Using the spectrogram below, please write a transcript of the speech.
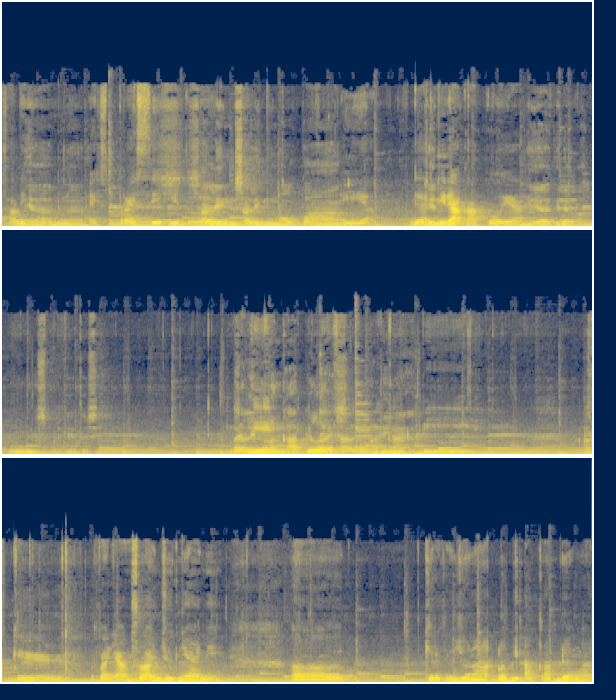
saling benar. ekspresif gitu. saling saling menopang Iya. Dan Mungkin- tidak kaku ya. iya tidak kaku seperti itu sih Berarti saling melengkapi lah saling intinya melengkapi. Oke. Pertanyaan selanjutnya nih. Eh, kira-kira Jona lebih akrab dengan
